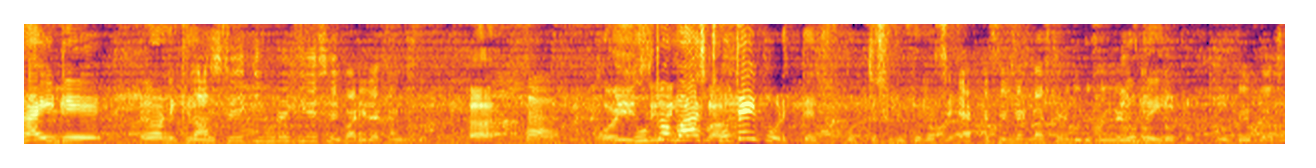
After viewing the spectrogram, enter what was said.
সাইডে অনেকের হয়েছে লাস্টেই কি উড়ে গিয়েছে? বাড়ির একাংশ হ্যাঁ। হ্যাঁ। ওই দুটো বাস হতেই পড়তে পড়তে শুরু করেছে। একটা সিলিন্ডার ব্লাস্ট হয়নি দুটো সিলিন্ডার দুটোই। দুটোই ব্লাস্ট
